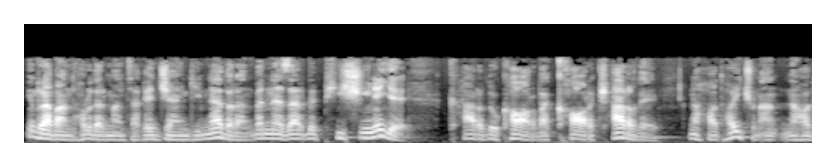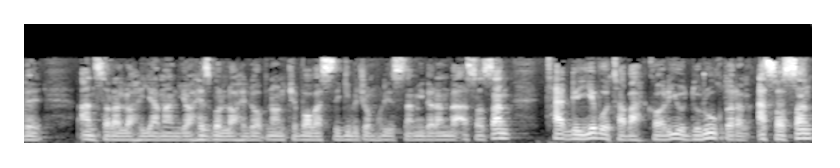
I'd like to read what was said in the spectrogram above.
این روندها رو در منطقه جنگی ندارند و نظر به پیشینه کرد و کار و کار کرده نهادهایی چون نهاد انصار الله یمن یا حزب الله لبنان که وابستگی به جمهوری اسلامی دارن و اساسا تقیه و تبهکاری و دروغ دارن. اساسا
